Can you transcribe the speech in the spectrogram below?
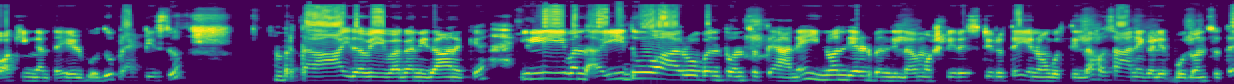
ವಾಕಿಂಗ್ ಅಂತ ಹೇಳ್ಬೋದು ಪ್ರಾಕ್ಟೀಸ್ ಬರ್ತಾ ಇದಾವೆ ಇವಾಗ ನಿಧಾನಕ್ಕೆ. ಇಲ್ಲಿ ಒಂದ್ ಐದು, ಆರು ಬಂತು ಅನ್ಸುತ್ತೆ ಆನೆ. ಇನ್ನೊಂದ್ ಎರಡ್ ಬಂದಿಲ್ಲ. ಮೋಸ್ಟ್ಲಿ ರೆಸ್ಟ್ ಇರುತ್ತೆ, ಏನೋ ಗೊತ್ತಿಲ್ಲ. ಹೊಸ ಆನೆಗಳಿರ್ಬೋದು ಅನ್ಸುತ್ತೆ.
